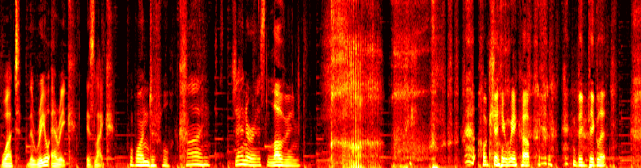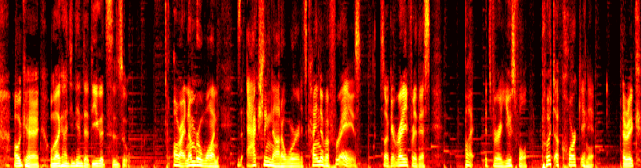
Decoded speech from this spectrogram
what the real Eric is like. Wonderful, kind, generous, loving. okay, wake up. Big piglet. OK，我们来看今天的第一个词组。 All right, number one is actually not a word, it's kind of a phrase. So get ready for this. But it's very useful. Put a cork in it. Eric,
